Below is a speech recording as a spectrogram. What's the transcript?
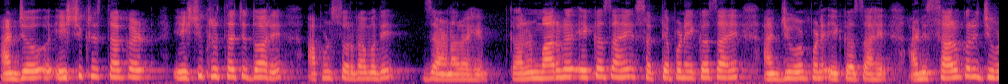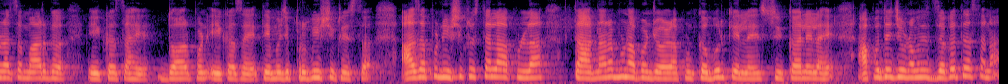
आणि जो येशू ख्रिस्ताकड येशू ख्रिस्ताच्या द्वारे आपण स्वर्गामध्ये जाणार आहे. कारण मार्ग एकच आहे सत्य पण एकच आहे आणि जीवन पण एकच आहे. आणि सार्वकालिक जीवनाचा मार्ग एकच आहे द्वार पण एकच आहे. ते म्हणजे प्रभू येशू ख्रिस्त. आज आपण येशू ख्रिस्ताला आपला तारणारा म्हणून आपण ज्यावेळेला आपण कबूल केलं आहे स्वीकारलेलं आहे आपण त्या जीवनामध्ये जगत असताना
